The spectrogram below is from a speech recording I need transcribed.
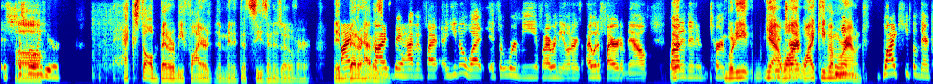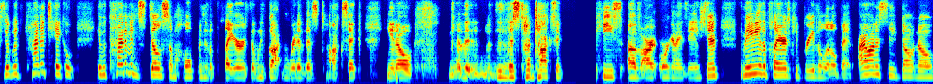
it's just what we uh, do. Hextall better be fired the minute that season is over. They I'm better have. His... They haven't fired. Uh, you know what? If it were me, if I were the owners, I would have fired him now. Brought it in in turn. What do you? Yeah. Why? Why keep him around? Why keep him there? Because it would kind of take a. It would kind of instill some hope into the players that we've gotten rid of this toxic, you know, this t- toxic piece of our organization. Maybe the players could breathe a little bit. I honestly don't know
